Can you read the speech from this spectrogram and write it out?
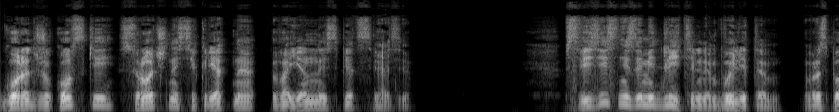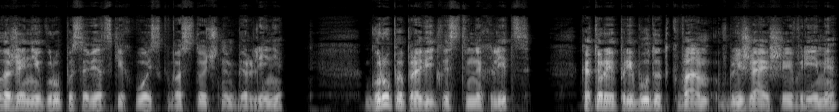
Город Жуковский, срочно, секретно, военной спецсвязью. В связи с незамедлительным вылетом в расположении группы советских войск в Восточном Берлине, группы правительственных лиц, которые прибудут к вам в ближайшее время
